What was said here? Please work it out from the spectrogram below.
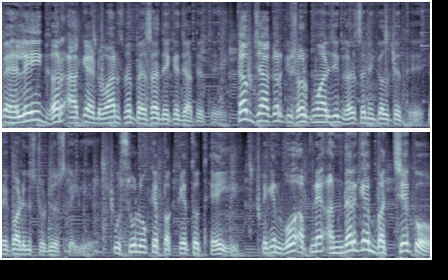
पहले ही घर आके एडवांस में पैसा दे के जाते थे। तब जाकर किशोर कुमार जी घर से निकलते थे रिकॉर्डिंग स्टूडियोज के लिए। उसूलों के पक्के तो थे ही, लेकिन वो अपने अंदर के बच्चे को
